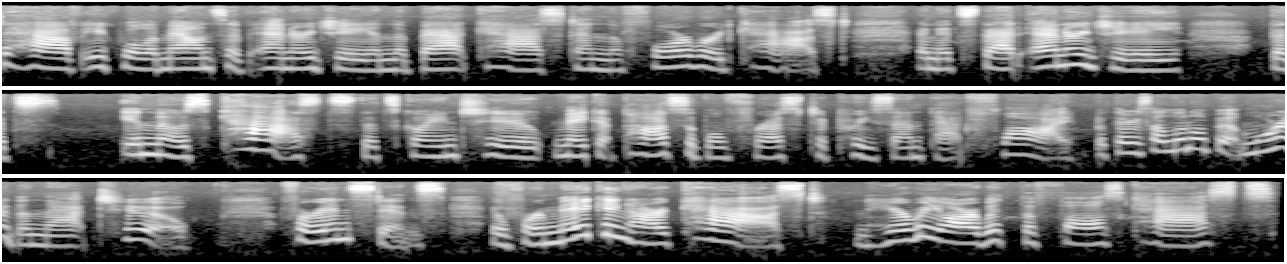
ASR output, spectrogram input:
to have equal amounts of energy in the back cast and the forward cast. And it's that energy that's in those casts that's going to make it possible for us to present that fly. But there's a little bit more than that too. For instance, if we're making our cast, and here we are with the false casts,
